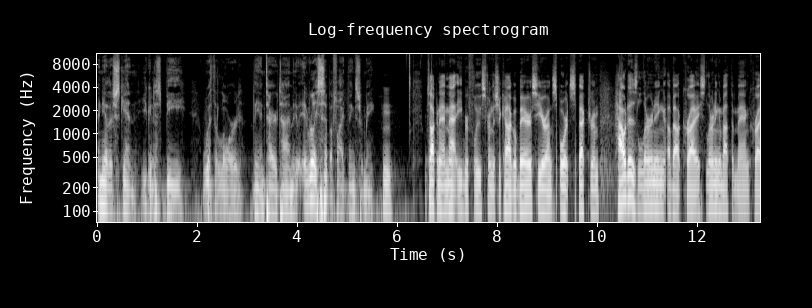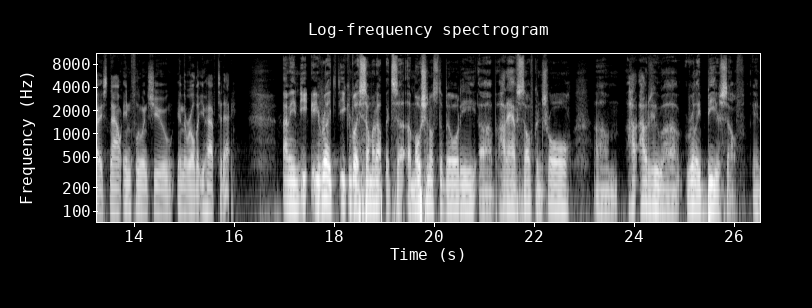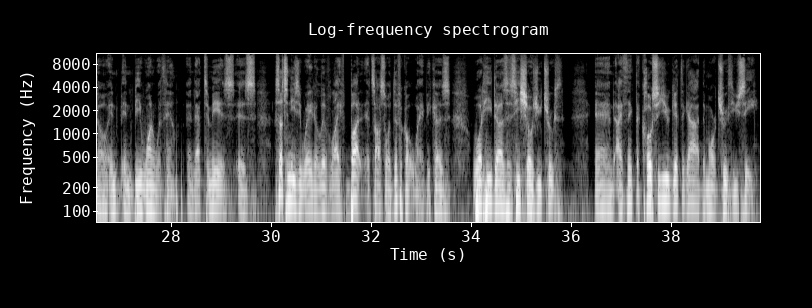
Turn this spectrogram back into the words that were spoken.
any other skin. You can just be with the Lord the entire time. It, it really simplified things for me. We're talking to Matt Eberflus from the Chicago Bears here on Sports Spectrum. How does learning about Christ, learning about the man Christ, now influence you in the role that you have today? I mean, you, you really you can really sum it up. It's uh, emotional stability, uh, how to have self control, um, how, how to uh, really be yourself, you know, and, and be one with Him. And that to me is is such an easy way to live life, but it's also a difficult way because what He does is He shows you truth, and I think the closer you get to God, the more truth you see,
